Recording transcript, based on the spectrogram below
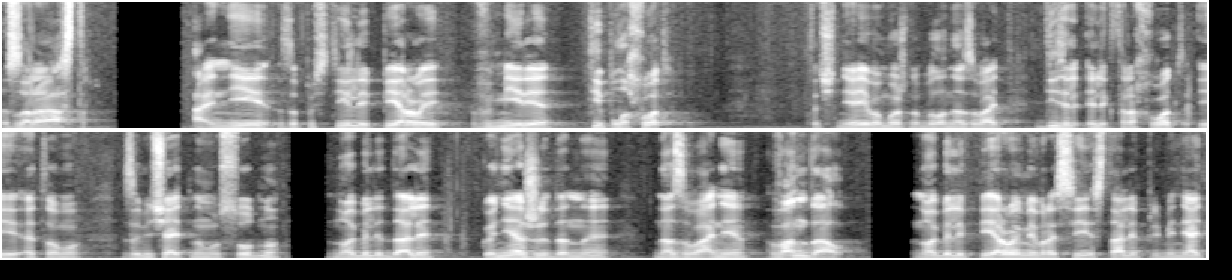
«Зараастр» они запустили первый в мире теплоход. Точнее, его можно было назвать дизель-электроход, и этому замечательному судну Нобели дали такое неожиданное название «Вандал». Нобели первыми в России стали применять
